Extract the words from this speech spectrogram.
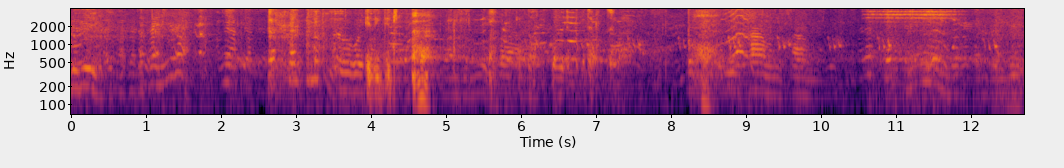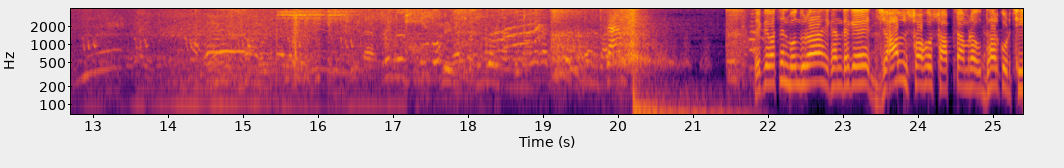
ধরেছি এদিক দিয়ে হ্যাঁ। দেখতে পাচ্ছেন বন্ধুরা এখান থেকে জাল সহ সাপটা আমরা উদ্ধার করছি।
